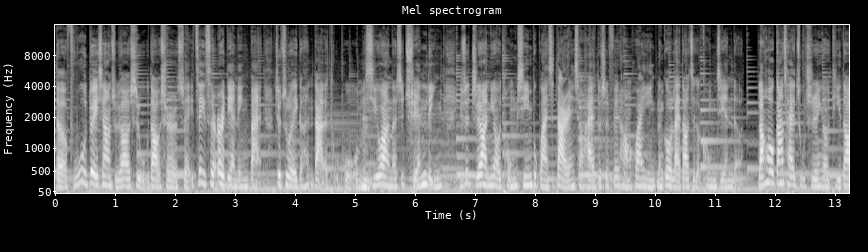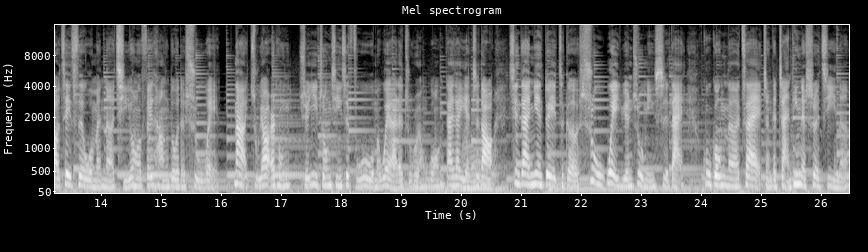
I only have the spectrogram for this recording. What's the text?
的服务对象主要是五到十二岁。这一次二点零版就做了一个很大的突破，我们希望呢是全龄，也是只要你有童心，不管是大人小孩，都是非常欢迎能够来到这个空间的。然后刚才主持人有提到，这次我们呢启用了非常多的数位，那主要儿童学艺中心是服务我们未来的主人翁。大家也知道，现在面对这个数位原住民世代，故宫呢在整个展厅的设计呢，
